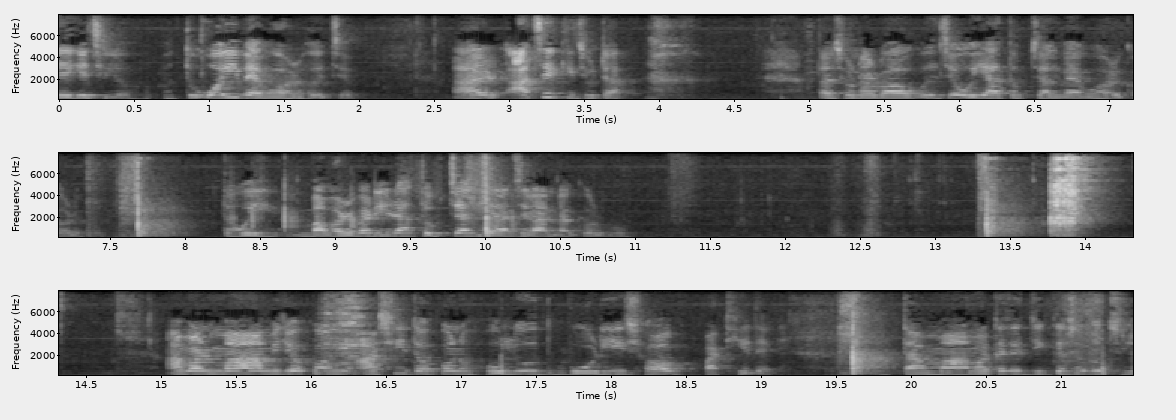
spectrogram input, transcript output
লেগেছিল। তো ওই ব্যবহার হয়েছে। আর আছে কিছুটা। তা সোনার বাবা বলছে, ওই আতপ চাল ব্যবহার করো। তো ওই বাবার বাড়ির আতপ চালই আজ রান্না করব। আমার মা আমি যখন আসি তখন হলুদ বড়ি সব পাঠিয়ে দেয়। তা মা আমার কাছে জিজ্ঞাসা করছিল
